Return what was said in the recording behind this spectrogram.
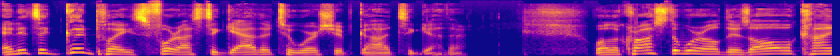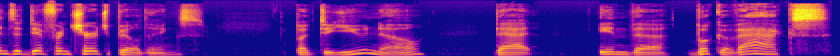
And it's a good place for us to gather to worship God together. Well, across the world, there's all kinds of different church buildings. But do you know that in the book of Acts,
